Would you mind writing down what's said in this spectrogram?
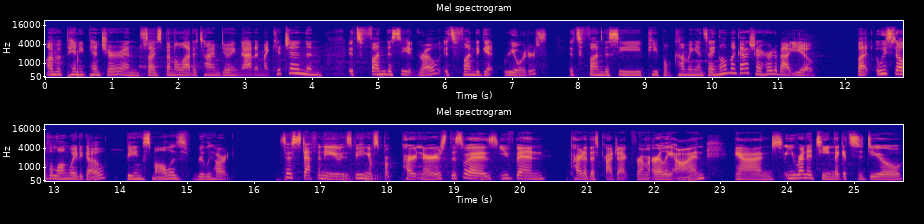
I'm a penny pincher. And so I spend a lot of time doing that in my kitchen. And it's fun to see it grow. It's fun to get reorders. It's fun to see people coming and saying, Oh my gosh, I heard about you. But we still have a long way to go. Being small is really hard. So, Stephanie, speaking of sp- partners, this was, you've been part of this project from early on and you run a team that gets to do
